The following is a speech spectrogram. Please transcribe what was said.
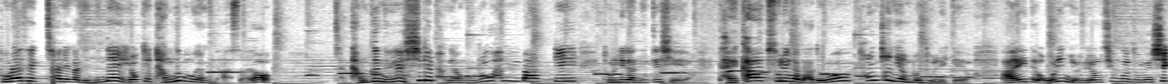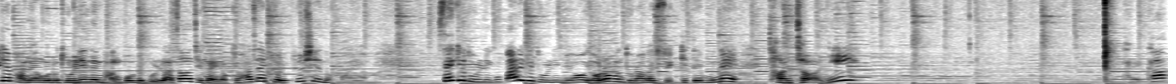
보라색 차례가 됐는데 이렇게 당근 모양이 나왔어요. 자, 당근을 시계 방향으로 한 바퀴 돌리라는 뜻이에요. 달칵 소리가 나도록 천천히 한번 돌릴게요. 아이들 어린 연령 친구들은 시계 방향으로 돌리는 방법을 몰라서 제가 이렇게 화살표를 표시해 놓은 거예요. 세게 돌리고 빠르게 돌리면 여러 번 돌아갈 수 있기 때문에 천천히 달칵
